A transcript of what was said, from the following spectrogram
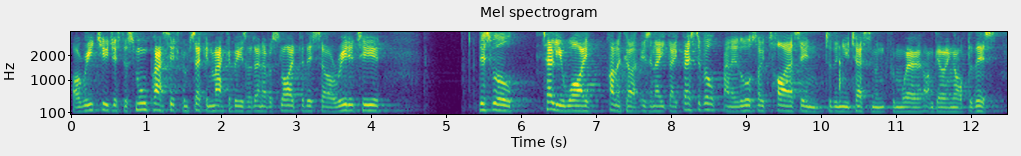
I'll read to you just a small passage from 2nd Maccabees. I don't have a slide for this, so I'll read it to you. This will tell you why Hanukkah is an eight day festival, and it'll also tie us in to the New Testament from where I'm going after this.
